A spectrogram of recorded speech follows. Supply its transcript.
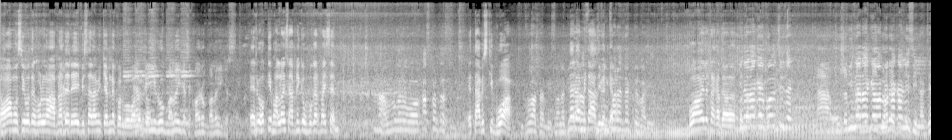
মহা মুসিবতে পড়লাম। আপনাদের এই বিচার আমি কেমনে করব বলেন তো? এই রোগ ভালো হয়ে গেছে ক্ষয় রোগ ভালো হয়ে গেছে। এই রোগ কি ভালো হয়েছে? আপনি কি উপকার পাইছেন? না উপকার কাজ তাবিজ কি ভুয়া? ভুয়া তাবিজ মানে তাহলে আপনি টাকা দিবেন কেন? পরে দেখতে পারি। ভুয়া হইলে টাকা দেওয়া তো আগে বলছি যে না কিনার আগে আমি টাকা নিছি না। যে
